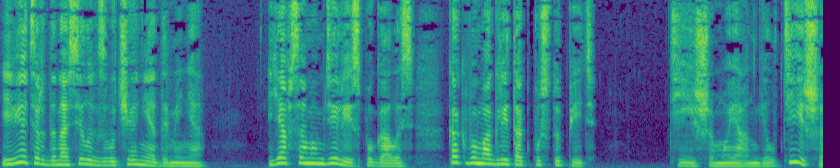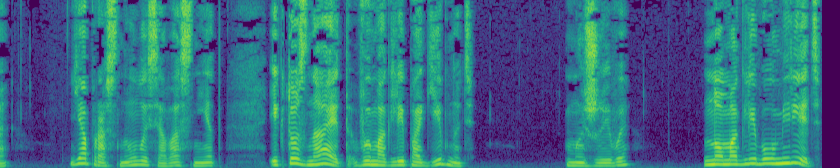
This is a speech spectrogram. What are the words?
и ветер доносил их звучание до меня. Я в самом деле испугалась. Как вы могли так поступить? «Тише, мой ангел, тише!» Я проснулась, а вас нет. И кто знает, вы могли погибнуть. Мы живы, но могли бы умереть.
